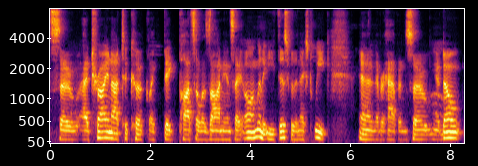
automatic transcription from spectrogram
So I try not to cook like big pots of lasagna and say, oh, I'm going to eat this for the next week. And it never happens. So, you know, don't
